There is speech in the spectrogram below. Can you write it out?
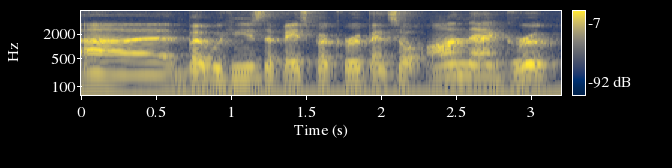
Uh, but we can use the Facebook group. And so on that group,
